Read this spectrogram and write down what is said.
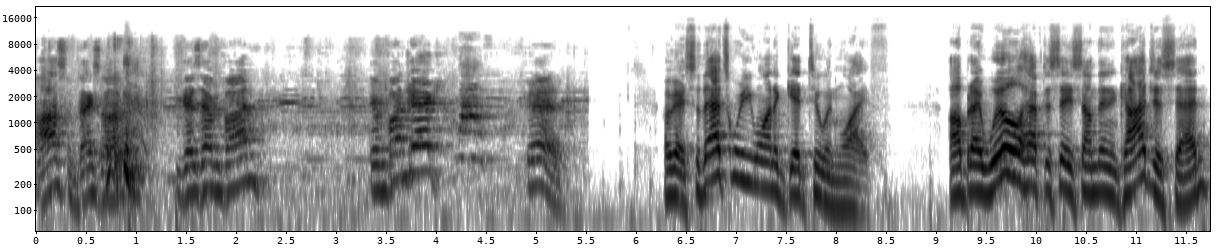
Awesome. Thanks, love. You guys having fun? You having fun, Jack? Good. Okay, so that's where you want to get to in life. Uh, but I will have to say something that Kai just said.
